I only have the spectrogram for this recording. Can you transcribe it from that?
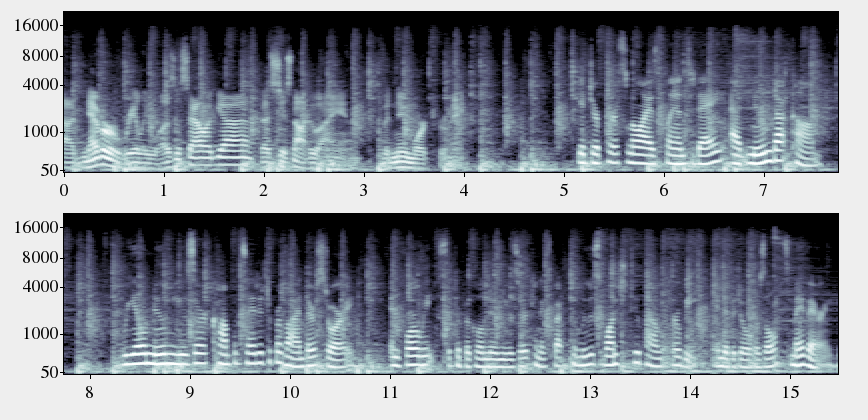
I never really was a salad guy. That's just not who I am. But Noom worked for me. Get your personalized plan today at Noom.com. Real Noom user compensated to provide their story. In four weeks, the typical Noom user can expect to lose one to two pounds per week. Individual results may vary.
